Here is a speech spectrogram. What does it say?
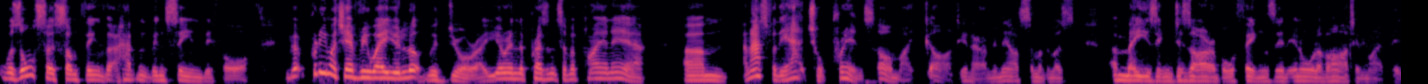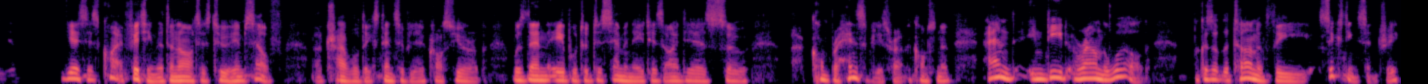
was also something that hadn't been seen before. But pretty much everywhere you look with Dürer, you're in the presence of a pioneer. Um, and as for the actual prints, oh my God, you know, I mean, they are some of the most amazing, desirable things in, in all of art, in my opinion. Yes, it's quite fitting that an artist who himself uh, traveled extensively across Europe was then able to disseminate his ideas so uh, comprehensively throughout the continent and indeed around the world. Because at the turn of the 16th century,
